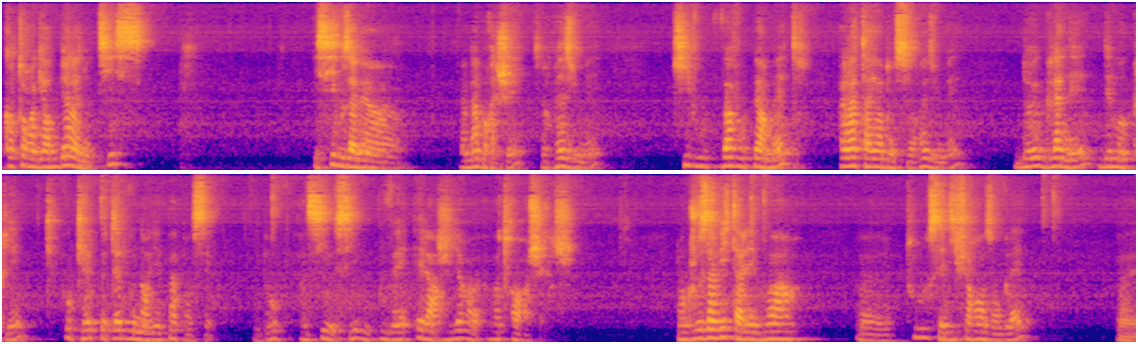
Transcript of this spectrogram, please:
quand on regarde bien la notice, ici vous avez un, abrégé, un résumé, qui va vous permettre, à l'intérieur de ce résumé, de glaner des mots-clés auxquels peut-être vous n'auriez pas pensé. Et donc, ainsi aussi, vous pouvez élargir votre recherche. Donc je vous invite à aller voir euh, tous ces différents onglets euh,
